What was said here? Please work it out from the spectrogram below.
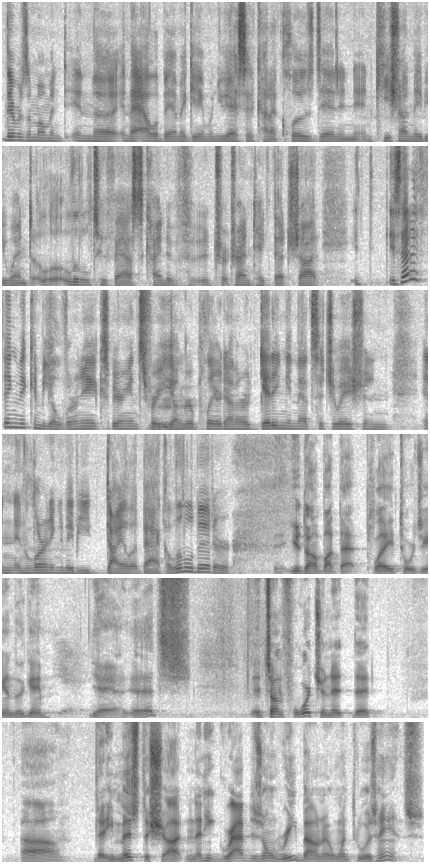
There was a moment in the in the Alabama game when you guys had kind of closed in and, and Keyshawn maybe went a little too fast, kind of uh, tr- try and take that shot. It, is that a thing that can be a learning experience for a mm-hmm. younger player down the road, getting in that situation and, and learning to maybe dial it back a little bit? Or you're talking about that play towards the end of the game? Yeah, yeah it's it's unfortunate that uh, that he missed the shot and then he grabbed his own rebound and it went through his hands.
